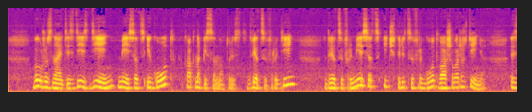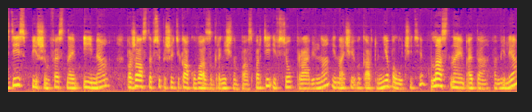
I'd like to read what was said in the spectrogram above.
Вы уже знаете, здесь день, месяц и год, как написано, то есть две цифры день, две цифры месяц и четыре цифры год вашего рождения. Здесь пишем first name, имя. Пожалуйста, все пишите, как у вас в заграничном паспорте, и все правильно, иначе вы карту не получите. Last name – это фамилия.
